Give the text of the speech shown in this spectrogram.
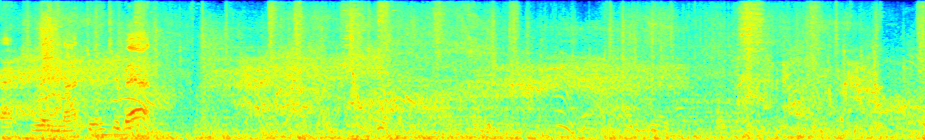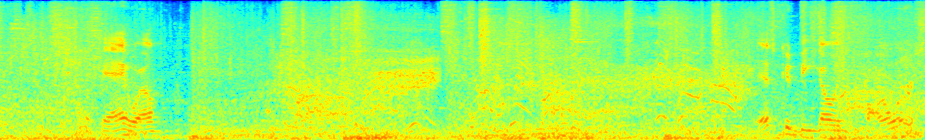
Actually not doing too bad. Okay, well. This could be going far worse.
